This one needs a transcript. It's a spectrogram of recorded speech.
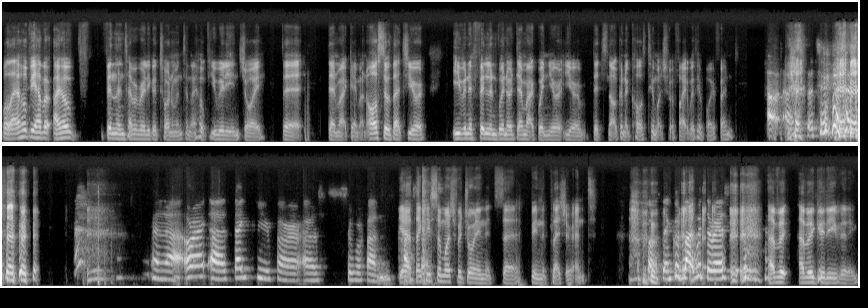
Well, I hope you have a. I hope Finland have a really good tournament, and I hope you really enjoy the Denmark game, and also that you're even if Finland win or Denmark win, you're you're it's not going to cause too much of a fight with your boyfriend. Oh, so too. and uh, all right, uh, thank you for a super fun. yeah, thank you so much for joining. It's uh, been a pleasure, and Of course, and good luck with the rest. have a have a good evening.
